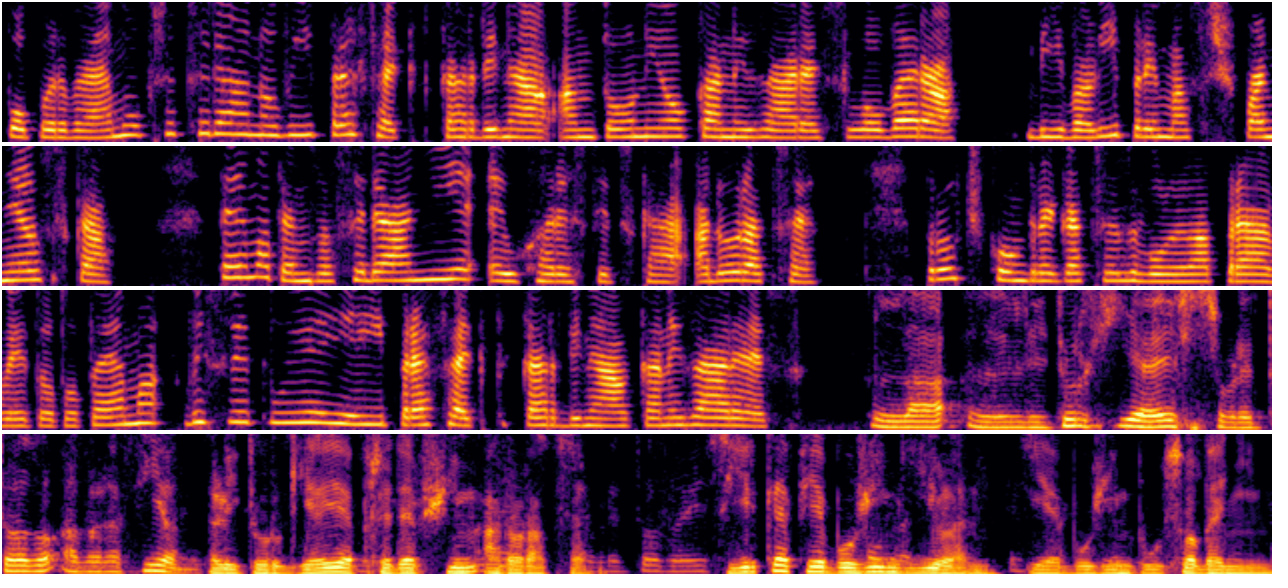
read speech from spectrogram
Poprvé mu předsedá nový prefekt kardinál Antonio Canizares Lovera, bývalý primas Španělska. Tématem zasedání je eucharistická adorace. Proč kongregace zvolila právě toto téma, vysvětluje její prefekt kardinál Canizares. La liturgia es sobre todo adoración. Liturgie je především adorace. Církev je božím dílem, je božím působením,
